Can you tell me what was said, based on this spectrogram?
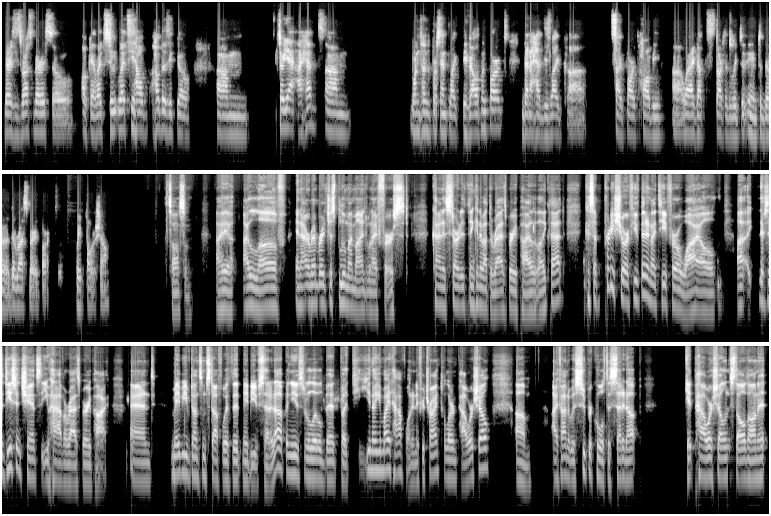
there's this raspberry so okay let's see let's see how how does it go um, so yeah i had um, 100% like development part. Then I had this like uh, side part hobby uh, where I got started with into the the Raspberry part with PowerShell. That's awesome. I uh, I love, and I remember it just blew my mind when I first kind of started thinking about the Raspberry Pi like that, because I'm pretty sure if you've been in IT for a while, uh, there's a decent chance that you have a Raspberry Pi, and maybe you've done some stuff with it maybe you've set it up and used it a little bit but you know you might have one. And if you're trying to learn powershell um, i found it was super cool to set it up get powershell installed on it.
